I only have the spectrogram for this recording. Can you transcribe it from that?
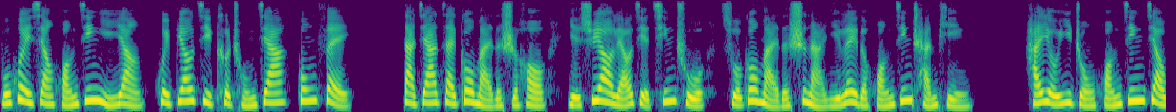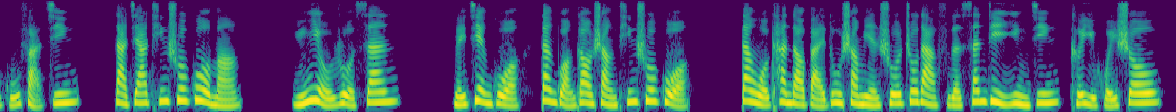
不会像黄金一样会标记克重加工费。大家在购买的时候也需要了解清楚所购买的是哪一类的黄金产品。还有一种黄金叫古法金，大家听说过吗？云有若三，没见过，但广告上听说过。但我看到百度上面说周大福的三 D 硬金可以回收。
